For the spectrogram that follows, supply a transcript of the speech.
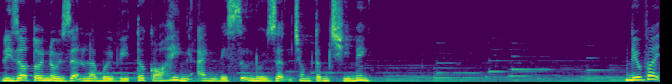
lý do tôi nổi giận là bởi vì tôi có hình ảnh về sự nổi giận trong tâm trí mình. Nếu vậy,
